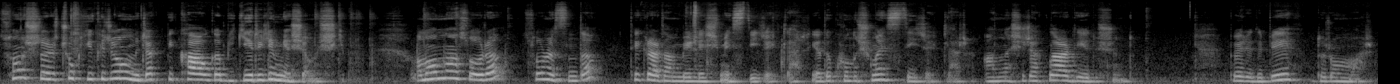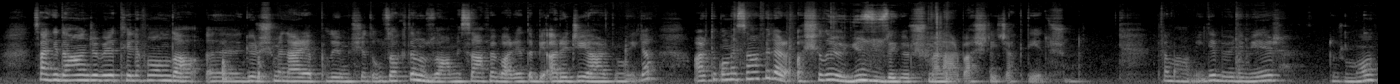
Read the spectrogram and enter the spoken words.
sonuçları çok yıkıcı olmayacak bir kavga, bir gerilim yaşamış gibi. Ama ondan sonra sonrasında tekrardan birleşme isteyecekler ya da konuşma isteyecekler, anlaşacaklar diye düşündüm. Böyle de bir durum var. Sanki daha önce böyle telefonda e, görüşmeler yapılıyormuş ya da uzaktan uzağa mesafe var ya da bir aracı yardımıyla. Artık o mesafeler aşılıyor, yüz yüze görüşmeler başlayacak diye düşündüm. Tamamıyla böyle bir durumu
